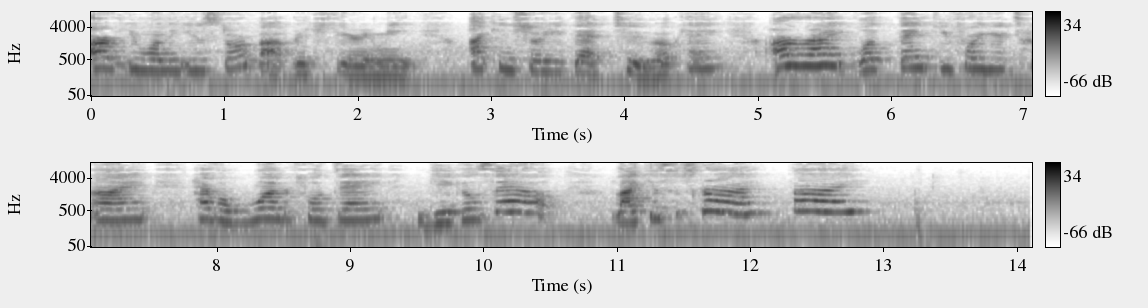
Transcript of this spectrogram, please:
or if you want to use store-bought vegetarian meat, I can show you that too, okay? All right, well, thank you for your time. Have a wonderful day. Giggles out. Like and subscribe. Bye.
